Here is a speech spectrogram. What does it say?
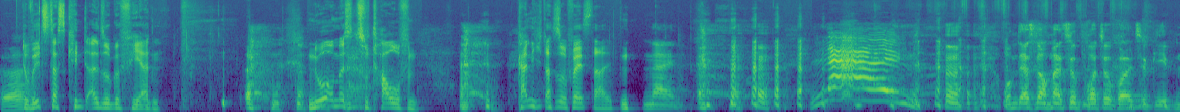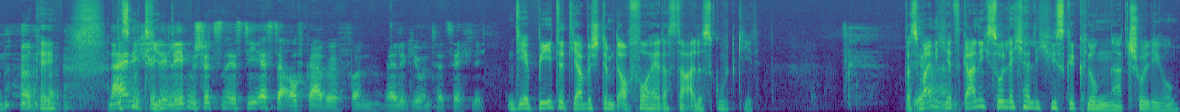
ja. Du willst das Kind also gefährden. Nur um es zu taufen. Kann ich das so festhalten? Nein. Nein! um das nochmal zu Protokoll zu geben. Okay. Nein, ich finde, Leben schützen ist die erste Aufgabe von Religion tatsächlich. Und ihr betet ja bestimmt auch vorher, dass da alles gut geht. Das ja. meine ich jetzt gar nicht so lächerlich, wie es geklungen hat. Entschuldigung.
